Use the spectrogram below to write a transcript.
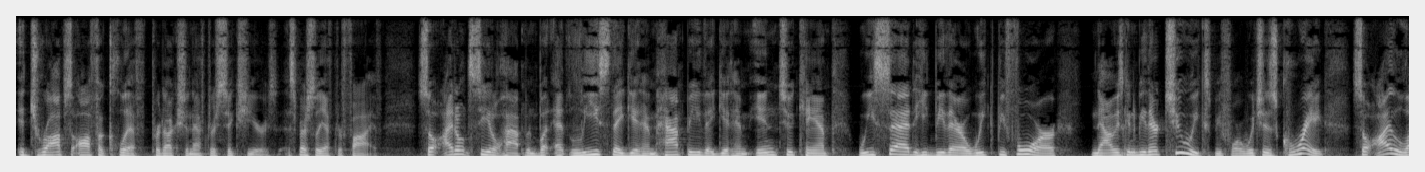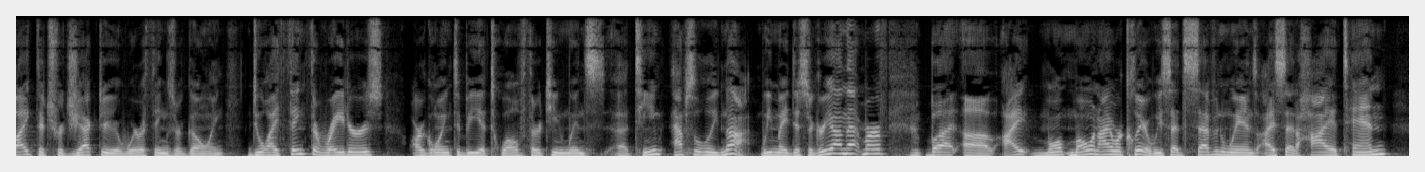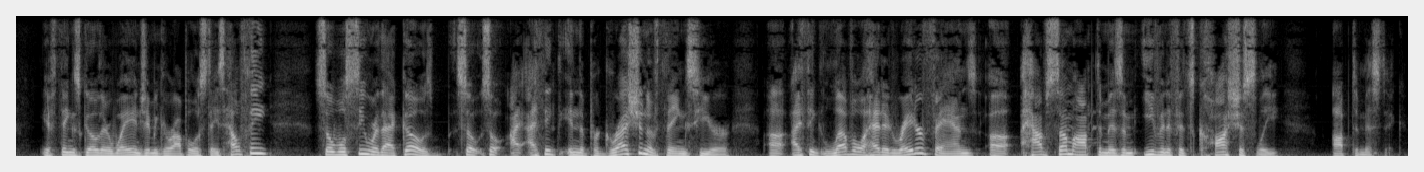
it drops off a cliff production after six years, especially after five. So I don't see it'll happen, but at least they get him happy. They get him into camp. We said he'd be there a week before. Now he's going to be there two weeks before, which is great. So I like the trajectory of where things are going. Do I think the Raiders are going to be a 12, 13 wins uh, team? Absolutely not. We may disagree on that, Murf, but uh, I Moe, Moe, and I were clear. We said seven wins. I said high of 10 if things go their way and Jimmy Garoppolo stays healthy. So we'll see where that goes. So, so I, I think in the progression of things here, uh, I think level-headed Raider fans uh, have some optimism, even if it's cautiously optimistic.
